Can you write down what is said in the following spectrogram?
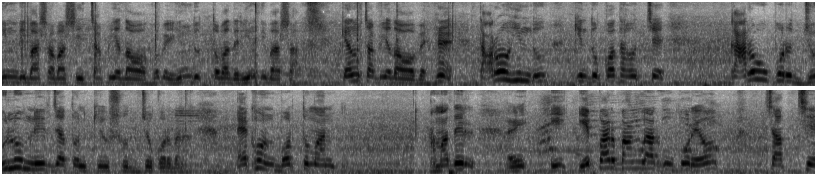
হিন্দি ভাষাভাষী চাপিয়ে দেওয়া হবে, হিন্দুত্ববাদের হিন্দি ভাষা। কেন চাপিয়ে দেওয়া হবে? হ্যাঁ তারও হিন্দু, কিন্তু কথা হচ্ছে কারও উপর জুলুম নির্যাতন কেউ সহ্য করবে না। এখন বর্তমান আমাদের এই এপার বাংলার উপরেও চাচ্ছে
